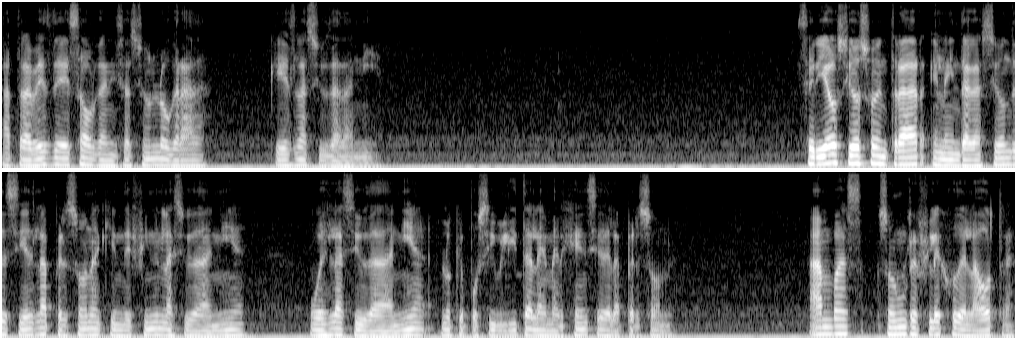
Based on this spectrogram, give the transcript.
a través de esa organización lograda que es la ciudadanía. Sería ocioso entrar en la indagación de si es la persona quien define la ciudadanía o es la ciudadanía lo que posibilita la emergencia de la persona. Ambas son un reflejo de la otra,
